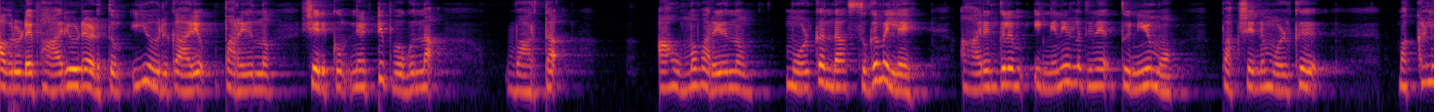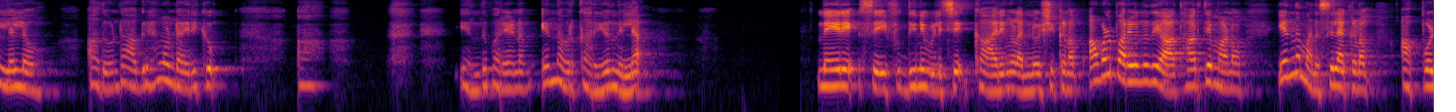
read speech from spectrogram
അവരുടെ ഭാര്യയുടെ അടുത്തും ഈ ഒരു കാര്യം പറയുന്നു. ശരിക്കും ഞെട്ടിപ്പോകുന്ന വാർത്ത. ആ ഉമ്മ പറയുന്നു മോൾക്കെന്താ? സുഖമില്ലേ? ആരെങ്കിലും ഇങ്ങനെയുള്ളതിന് തുനിയുമോ? പക്ഷെ എന്റെ മോൾക്ക് മക്കളില്ലല്ലോ. അതുകൊണ്ട് ആഗ്രഹം കൊണ്ടായിരിക്കും. ആ എന്ത് പറയണം എന്നവർക്കറിയുന്നില്ല. നേരെ സെയ്ഫുദ്ദീനെ വിളിച്ച് കാര്യങ്ങൾ അന്വേഷിക്കണം. അവൾ പറയുന്നത് യാഥാർത്ഥ്യമാണോ എന്ന് മനസ്സിലാക്കണം. അപ്പോൾ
